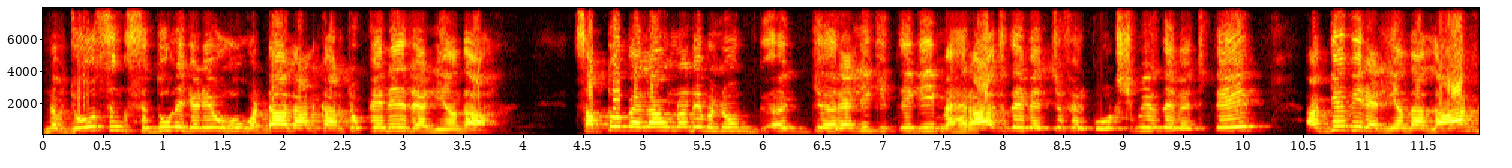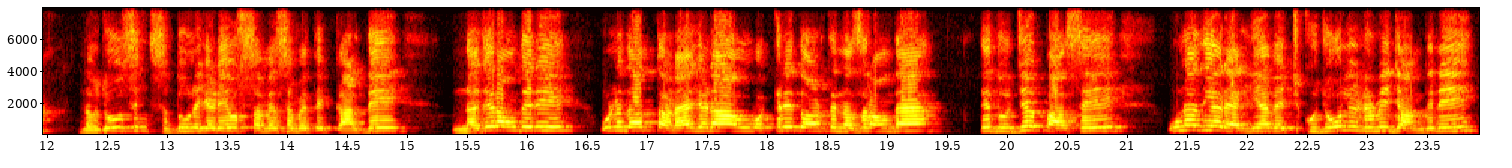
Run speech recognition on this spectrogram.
ਨਵਜੋਤ ਸਿੰਘ ਸਿੱਧੂ ਨੇ ਜਿਹੜੇ ਉਹ ਵੱਡਾ ਐਲਾਨ ਕਰ ਚੁੱਕੇ ਨੇ ਰੈਲੀਆਂ ਦਾ। ਸਭ ਤੋਂ ਪਹਿਲਾਂ ਉਹਨਾਂ ਦੇ ਵੱਲੋਂ ਰੈਲੀ ਕੀਤੀ ਗਈ ਮਹਾਰਾਜ ਦੇ ਵਿੱਚ, ਫਿਰ ਕੋਟ ਸ਼ਮੀਰ ਦੇ ਵਿੱਚ ਤੇ ਅੱਗੇ ਵੀ ਰੈਲੀਆਂ ਦਾ ਐਲਾਨ। ਨਵਜੋਤ ਸਿੰਘ ਸਿੱਧੂ ਨੇ ਜਿਹੜੇ ਉਹ ਸਮੇਂ-ਸਮੇਂ ਤੇ ਕਰਦੇ ਨਜ਼ਰ ਆਉਂਦੇ ਨੇ। ਉਹਨਾਂ ਦਾ ਧੜਾ ਜਿਹੜਾ, ਉਹ ਵੱਖਰੇ ਤੌਰ ਤੇ ਨਜ਼ਰ ਆਉਂਦਾ ਹੈ। ਤੇ ਦੂਜੇ ਪਾਸੇ ਉਹਨਾਂ ਦੀਆਂ ਰੈਲੀਆਂ ਵਿੱਚ ਕੁਝ ਉਹ ਲੀਡਰ ਵੀ ਜਾਂਦੇ ਨੇ,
